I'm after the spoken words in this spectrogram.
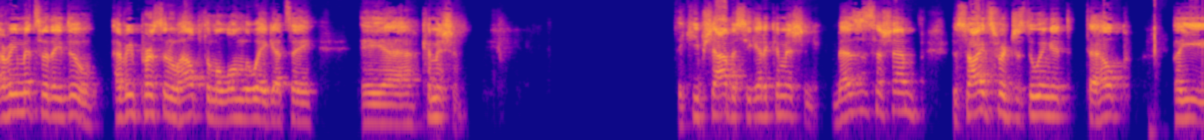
every mitzvah they do, every person who helps them along the way gets a, a uh, commission. They keep Shabbos, you get a commission. B'ezras Hashem, besides for just doing it to help a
